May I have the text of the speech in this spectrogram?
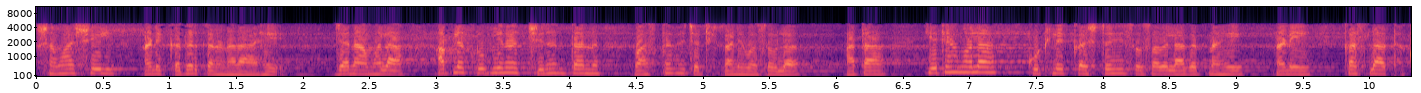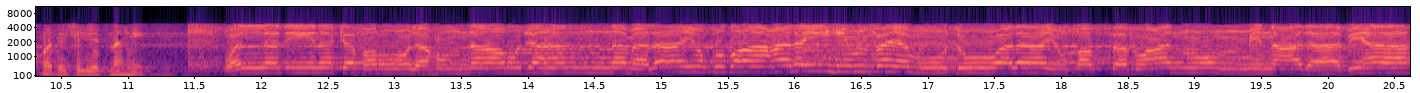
क्षमाशील आणि कदर करणारा आहे ज्यानं आम्हाला आपल्या कृपेनं चिरंतन वास्तव्याच्या ठिकाणी बसवलं आता येथे आम्हाला कुठले कष्टही सोसावे लागत नाही आणि कसला थकवा देखील येत नाही والذين كفروا لهم نار جهنم لا يقضى عليهم فيموتوا ولا يخفف عنهم من عذابها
